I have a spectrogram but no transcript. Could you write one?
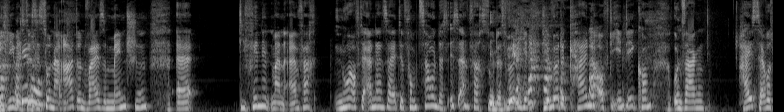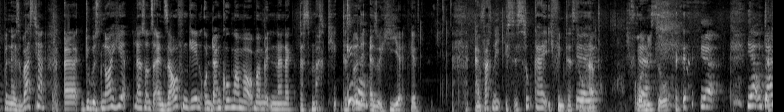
Ich liebe es. Das Genau. ist so eine Art und Weise Menschen, äh, die findet man einfach nur auf der anderen Seite vom Zaun. Das ist einfach so. Das würde hier, hier würde keiner auf die Idee kommen und sagen, Hi, Servus, bin der Sebastian. Äh, du bist neu hier. Lass uns einen saufen gehen und dann gucken wir mal, ob wir miteinander. Das macht hier. Das Genau. würde also hier jetzt einfach nicht. Es ist so geil. Ich finde das so ja. hart. Freue Ja. mich so. Ja. ja, und dann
